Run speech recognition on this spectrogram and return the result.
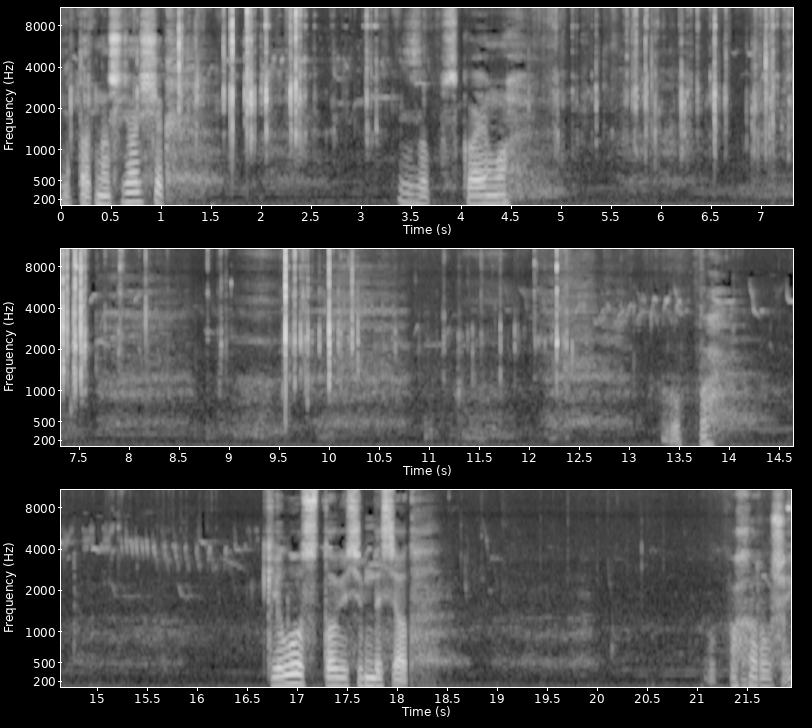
І так наш ящик. Запускаємо. Опа. Кіло 180. Опа, хороший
